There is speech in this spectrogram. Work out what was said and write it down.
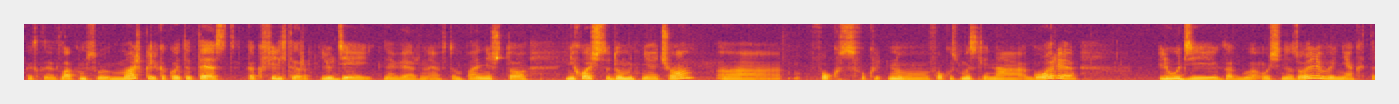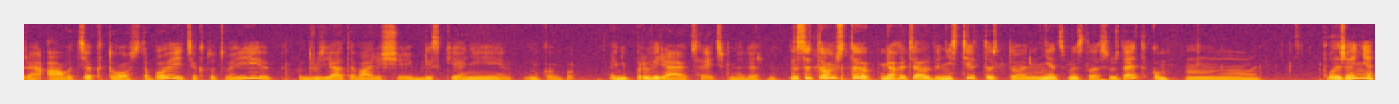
как сказать, лакмусовая бумажка или какой-то тест, как фильтр людей, наверное, в том плане, что не хочется думать ни о чем, фокус, фоку- ну, фокус мыслей на горе, люди как бы очень назойливые некоторые, а вот те, кто с тобой, и те, кто твои друзья, товарищи и близкие, они, ну, как бы, они проверяются этим, наверное. Но суть в том, что я хотела донести то, что нет смысла осуждать в таком положении.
